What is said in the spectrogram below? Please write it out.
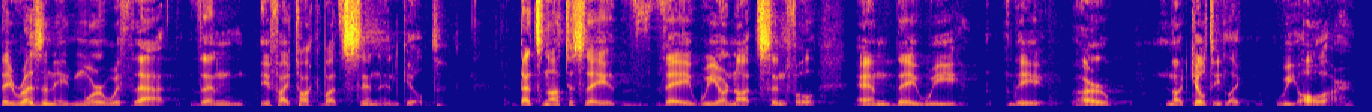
they resonate more with that than if I talk about sin and guilt. That's not to say they, we are not sinful, and they, we, they are not guilty like we all are.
